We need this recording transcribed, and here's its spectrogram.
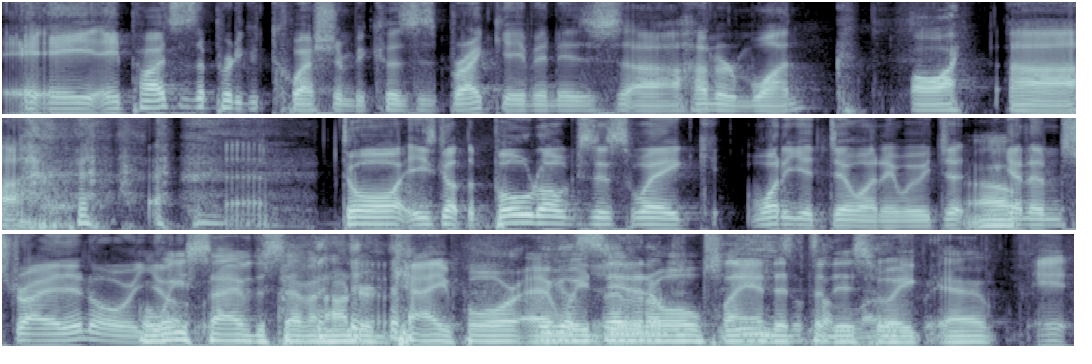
he, he poses a pretty good question because his break even is uh, 101. bye. Uh, Dor, he's got the Bulldogs this week. What are you doing? Are we just Oh. getting him straight in, or are Well, you we saved the 700k for and got we did it all 700 planned it for this week. Uh, it,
